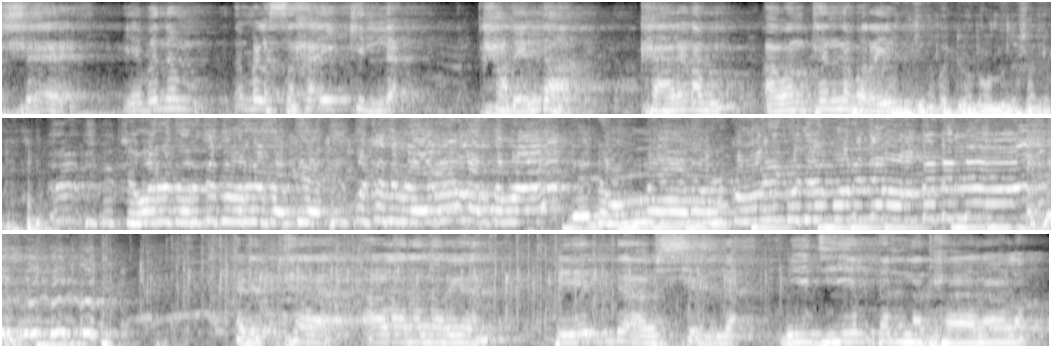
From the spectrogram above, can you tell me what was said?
പക്ഷേ യവനും നമ്മളെ സഹായിക്കില്ല. അതെന്താ? കാരണം അവൻ തന്നെ പറയും. എനിക്കിത് പറ്റുമെന്ന് തോന്നുന്നില്ല ഷാജേട്ടാ. ചോറ് തെറിച്ചെന്ന് പറഞ്ഞ സത്യ. പക്ഷെ അത് വേറെ അർത്ഥമാ. എന്റെ ഉമ്മയാണ് ഒരു കോഴിക്കുതിരെ പോലും ഞാൻ അർത്ഥമില്ല അടുത്ത ആളാരെന്നറിയാൻ പേരിന്റെ ആവശ്യമില്ല. വിജയം തന്നെ ധാരാളം.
